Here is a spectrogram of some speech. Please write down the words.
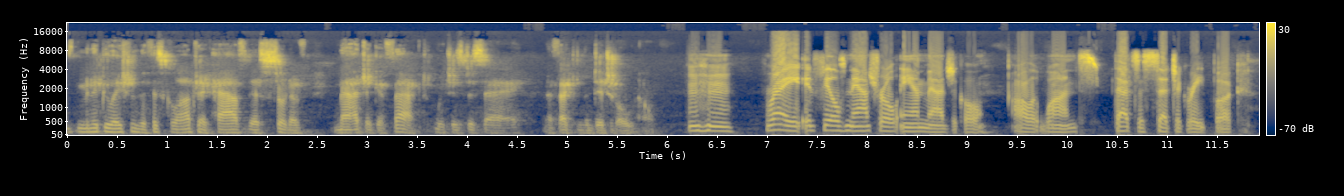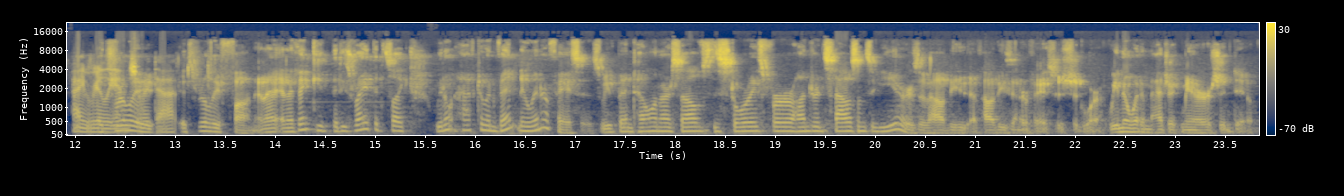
manipulation of the physical object have this sort of magic effect, which is to say, an effect in the digital realm. Mm-hmm. Right. It feels natural and magical all at once. That's a, such a great book. I really, really enjoyed that. It's really fun, and I, and I think that he's right. That it's like we don't have to invent new interfaces. We've been telling ourselves these stories for hundreds, thousands of years of how the of how these interfaces should work. We know what a magic mirror should do.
